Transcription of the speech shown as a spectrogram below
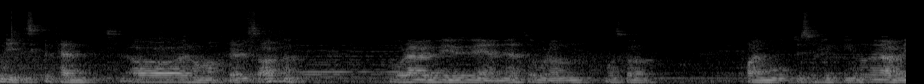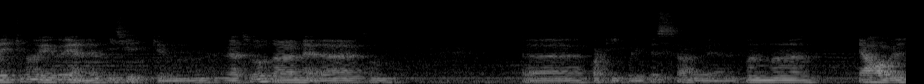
politisk betent og en sånn aktuell sak. Hvor det er veldig mye uenighet om hvordan man skal ta imot disse flyktningene. Det er vel ikke noe uenighet i kirken, vil jeg tro. Det er mer sånn eh, partipolitisk så er det uenighet. Men eh, jeg har vel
